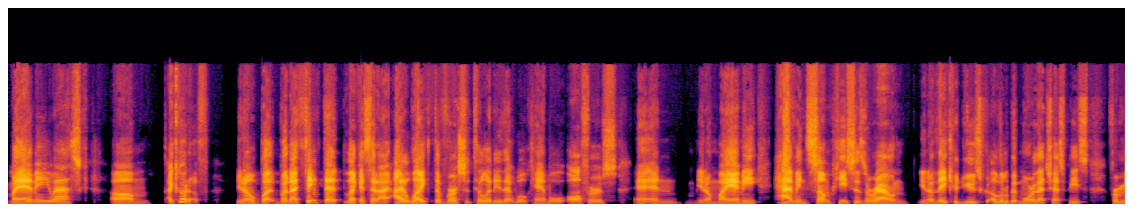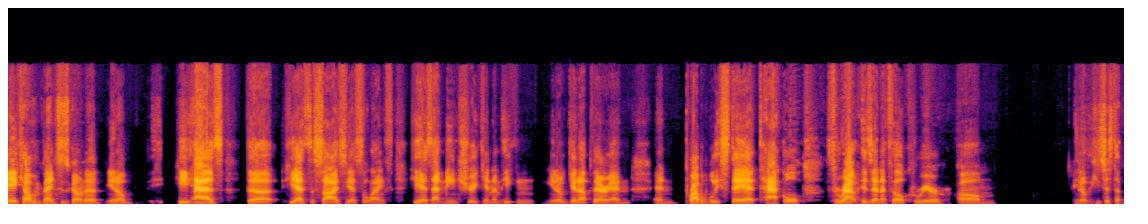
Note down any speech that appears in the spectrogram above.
Miami? You ask. Um, I could have, you know, but but I think that, like I said, I, I like the versatility that Will Campbell offers, and, and you know, Miami having some pieces around, you know, they could use a little bit more of that chess piece. For me, Kelvin Banks is going to, you know, he, he has the he has the size, he has the length, he has that mean streak in him. He can, you know, get up there and and probably stay at tackle throughout his NFL career. Um, you know, he's just a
